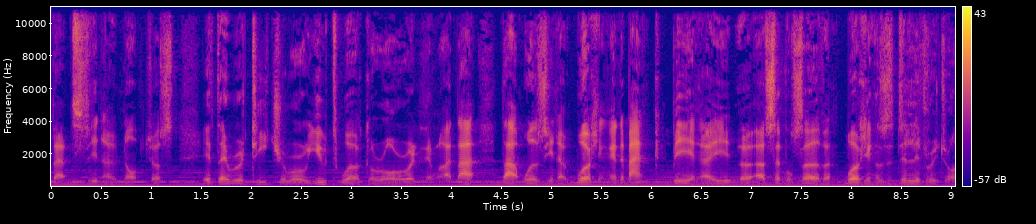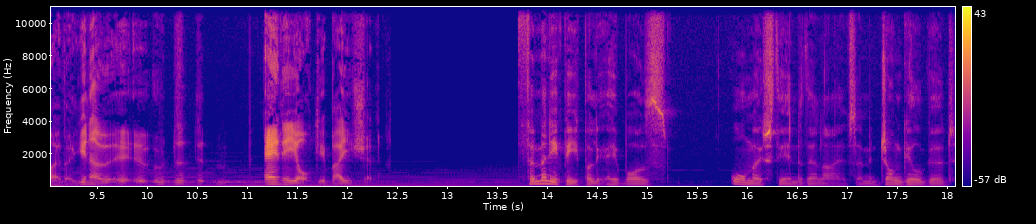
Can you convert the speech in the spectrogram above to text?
That's, you know, not just if they were a teacher or a youth worker or anything like that. That was, you know, working in a bank, being a, a civil servant, working as a delivery driver, you know, any occupation. For many people, it was almost the end of their lives. I mean, John Gielgud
